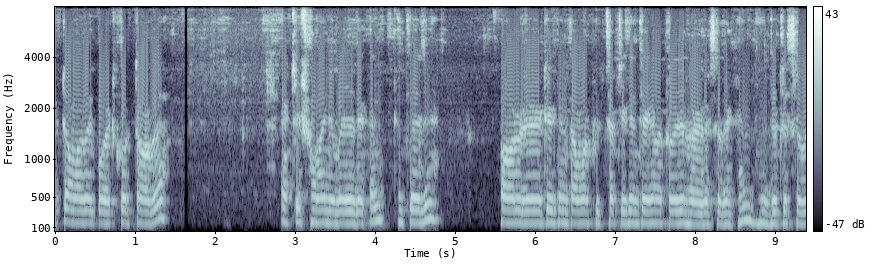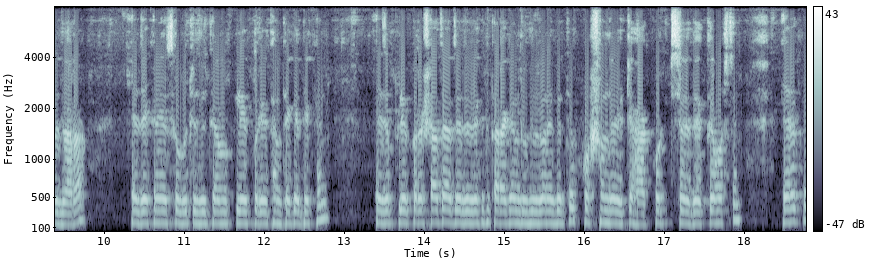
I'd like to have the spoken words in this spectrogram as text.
একটু আমাদের ওয়েট করতে হবে। একটু সময় নেবে যে দেখেন, কিন্তু এই যে অলরেডি কিন্তু আমার পিকচারটি কিন্তু এখানে তৈরি হয়ে গেছে দেখেন, দুটি ছবি দ্বারা। দেখেন, এই ছবিটি যদি আমি প্লে করি এখান থেকে দেখেন, এই যে প্লে করার সাথে সাথে দেখেন, তারা কিন্তু দুজনে কিন্তু খুব সুন্দর একটি হাক করছে, দেখতে পাচ্ছেন? এরকম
